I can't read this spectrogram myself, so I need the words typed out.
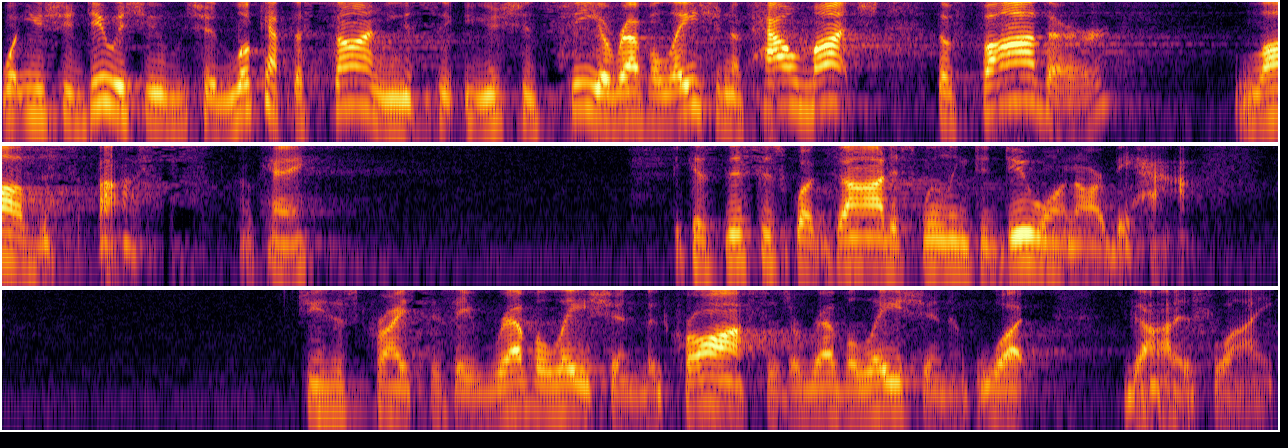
What you should do is you should look at the Son. You, see, you should see a revelation of how much the Father loves us, okay? Because this is what God is willing to do on our behalf. Jesus Christ is a revelation. The cross is a revelation of what God is like.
